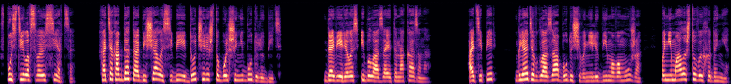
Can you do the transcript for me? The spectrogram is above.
впустила в свое сердце, хотя когда-то обещала себе и дочери, что больше не буду любить. Доверилась и была за это наказана. А теперь, глядя в глаза будущего нелюбимого мужа, понимала, что выхода нет.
